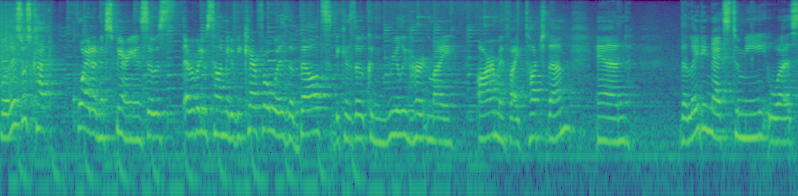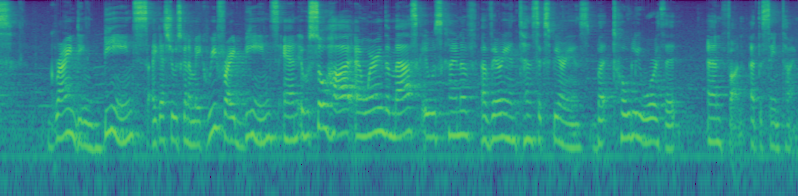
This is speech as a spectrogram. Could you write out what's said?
Well, this was quite an experience. It was everybody was telling me to be careful with the belts because they could really hurt my arm if I touched them. And the lady next to me was grinding beans. I guess she was gonna make refried beans, and it was so hot. And wearing the mask, it was kind of a very intense experience, but totally worth it and fun at the same time.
